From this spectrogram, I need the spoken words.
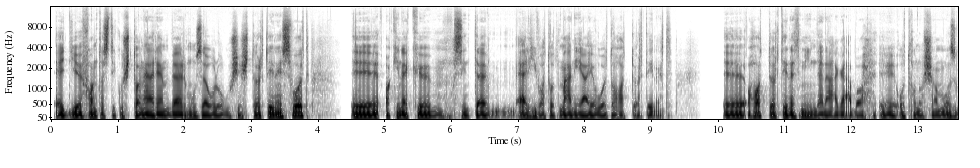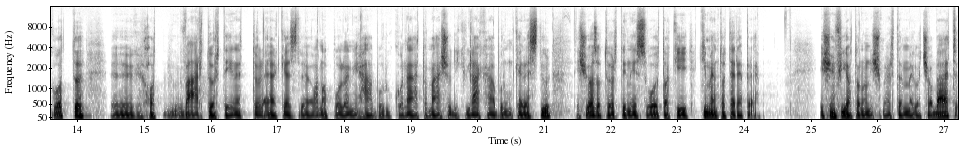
egy fantasztikus tanárember, muzeológus és történész volt, akinek szinte elhivatott mániája volt a hat történet. A hat történet minden ágába otthonosan mozgott, hat vártörténettől elkezdve a napolani háborúkon át a második világháborún keresztül, és ő az a történész volt, aki kiment a terepre. És én fiatalon ismertem meg a Csabát,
